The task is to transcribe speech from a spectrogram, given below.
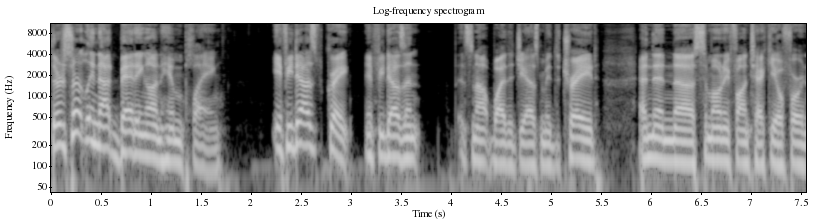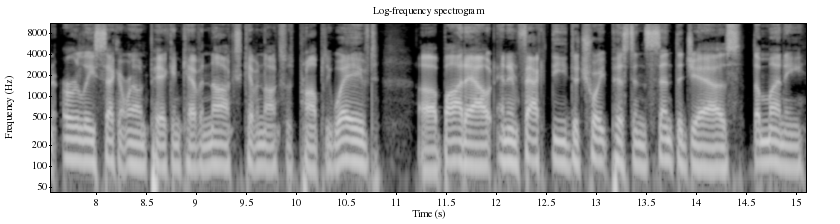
they're certainly not betting on him playing. If he does, great. If he doesn't, it's not why the Jazz made the trade." And then uh, Simone Fontecchio for an early second round pick and Kevin Knox. Kevin Knox was promptly waived, uh, bought out, and in fact, the Detroit Pistons sent the Jazz the money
